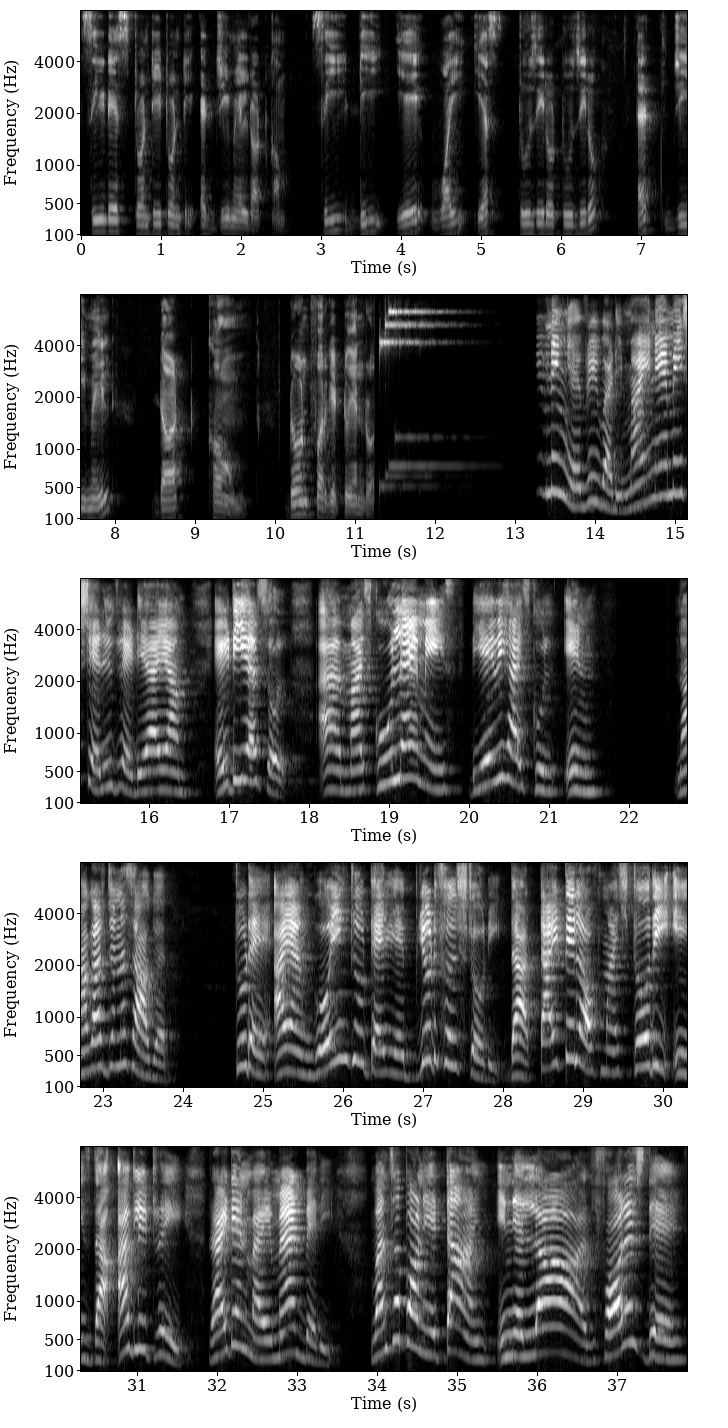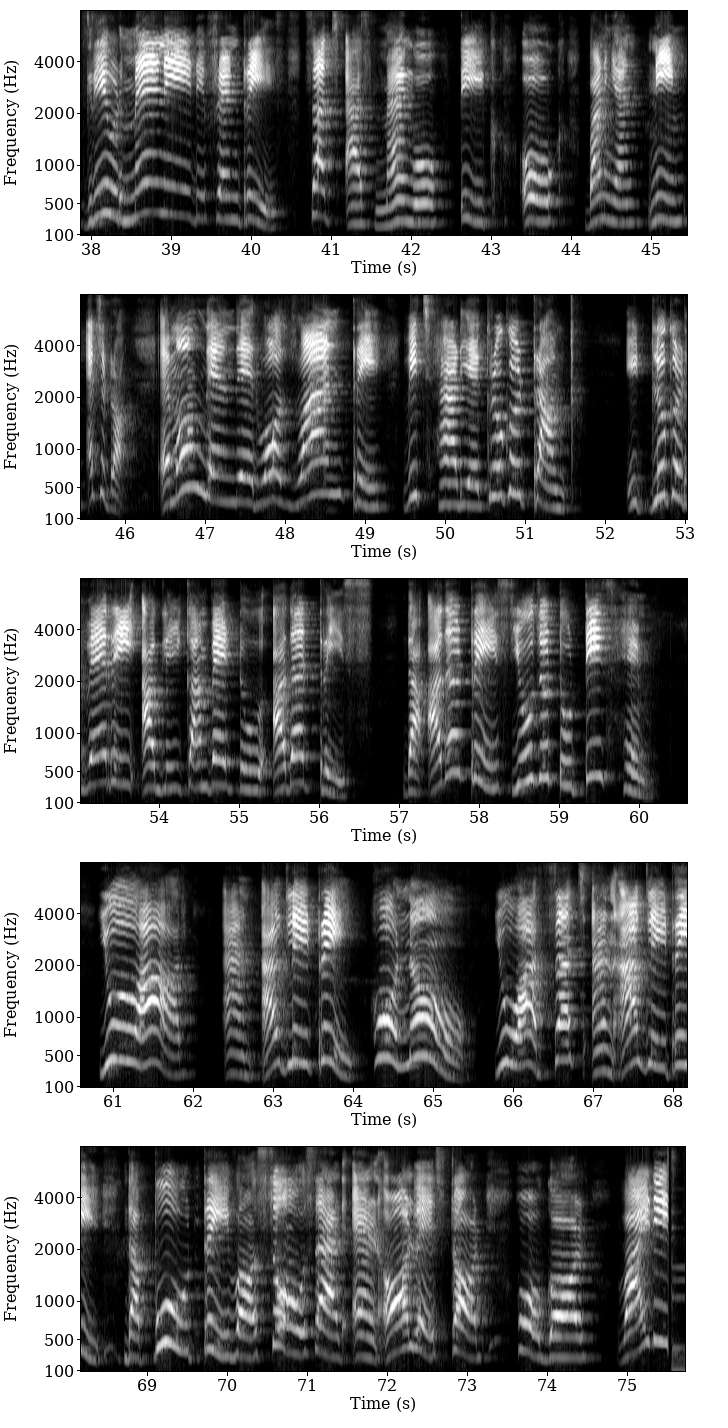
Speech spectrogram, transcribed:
cdays2020 at gmail.com cdays2020 at gmail.com don't forget to enroll. Evening everybody. My name is Charvik Reddy. I am 8 years old. And my school name is DAV High School in Nagarjuna Sagar Today I am going to tell a beautiful story. The title of my story is The Ugly Tree, written by Madberry. Once upon a time, in a large forest there grew many different trees, such as mango, teak, oak, banyan, neem, etc. Among them there was one tree which had a crooked trunk. It looked very ugly compared to other trees. The other trees used to tease him. You are an ugly tree. Oh no! You are such an ugly tree. The poor tree was so sad and always thought, Oh God, why did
